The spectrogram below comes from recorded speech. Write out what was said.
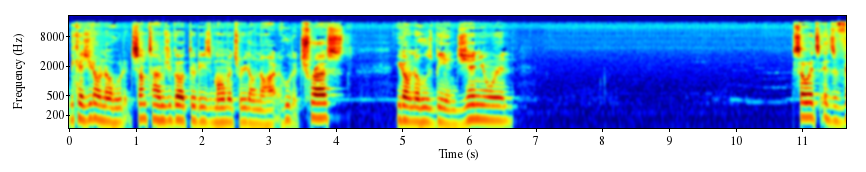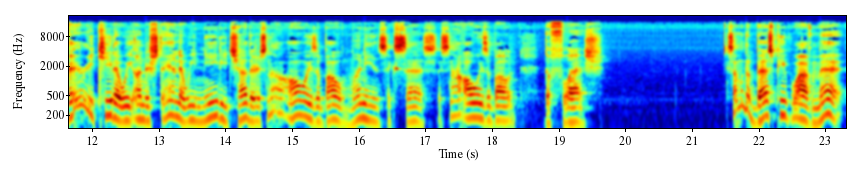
Because you don't know who to, sometimes you go through these moments where you don't know how, who to trust you don't know who's being genuine. So it's it's very key that we understand that we need each other. It's not always about money and success. It's not always about the flesh. Some of the best people I've met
